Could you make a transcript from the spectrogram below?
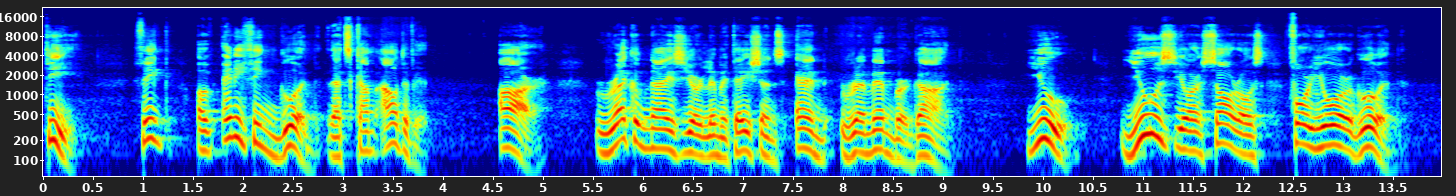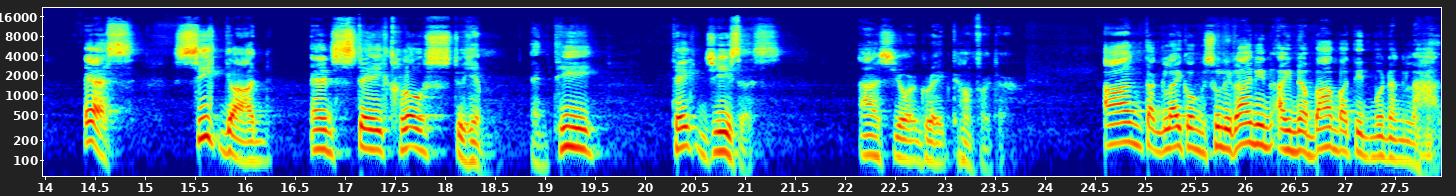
T. Think of anything good that's come out of it. R. Recognize your limitations and remember God. U. Use your sorrows for your good. S. Seek God and stay close to Him. And T, take Jesus as your great comforter. Ang taglay kong suliranin ay nababatid mo ng lahat,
